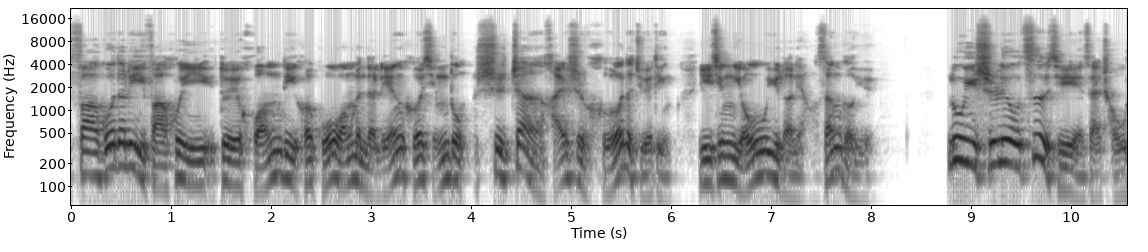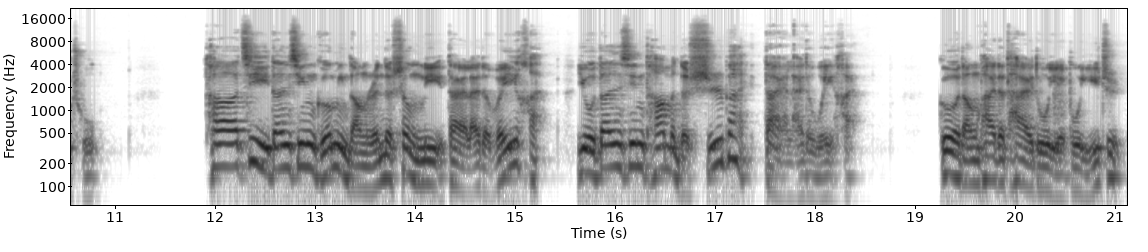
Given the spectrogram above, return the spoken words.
法国的立法会议对皇帝和国王们的联合行动是战还是和的决定，已经犹豫了两三个月。路易十六自己也在踌躇，他既担心革命党人的胜利带来的危害，又担心他们的失败带来的危害。各党派的态度也不一致。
